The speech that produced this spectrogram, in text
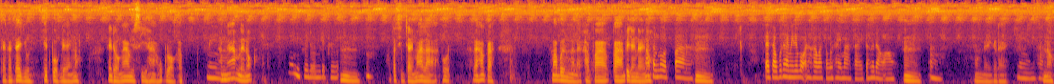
แต่ก็ได้อยู่เฮ็ดปวกแดงเนาะได้ดอกงามอยู่สี่ห้าหกดอกครับนี่ทำงามเลยเนาะไม่มีเคยโดนจะเคยอืมเขาตัดสินใจมาลาพูดแล้วเขาก็มาเบิ่งกันแหละครับว่าปลามันเป็นยังไงมาเนาะสำรวจป่าอืม แต่สาวผู้ไทยไม่ได้บอกนะคะ ว่าสาวผู้ไทยมาใส่ก็คือเดาเอา อืมเออมองไหนก็ได้แมนค่ะเนาะ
